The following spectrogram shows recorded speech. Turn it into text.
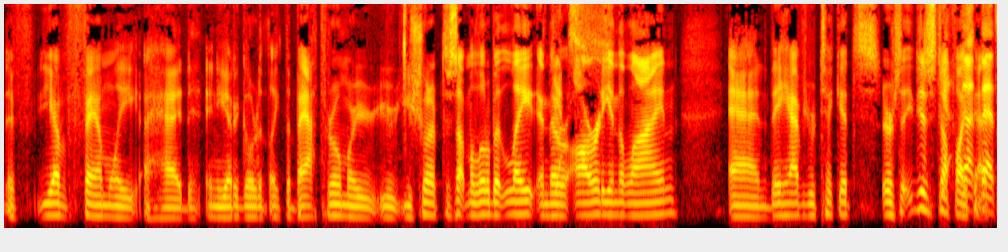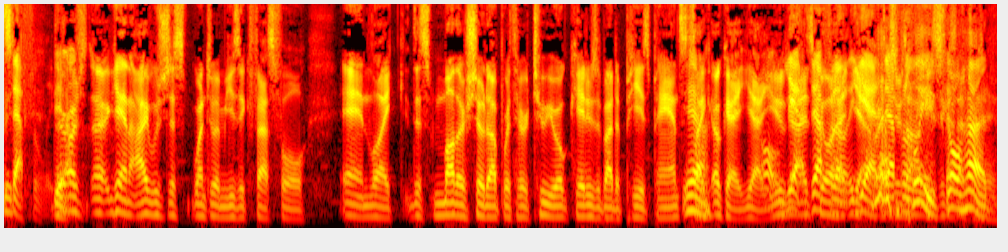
If you have a family ahead and you got to go to like the bathroom or you're, you're, you showed up to something a little bit late and they're Yes. already in the line and they have your tickets or just stuff Yeah, like that- that. that's definitely There Yeah. Uh, are, again, I was just went to a music festival and like this mother showed up with her two year old kid who's about to pee his pants. Yeah. It's like, okay, yeah, Oh, you yeah, guys go ahead. definitely. Yeah, right, definitely. Please go ahead.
